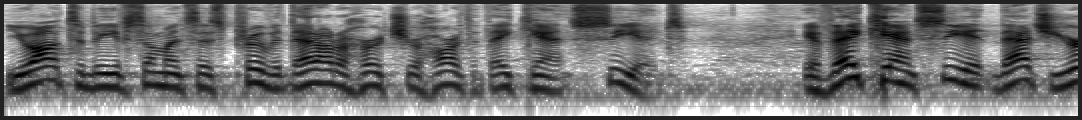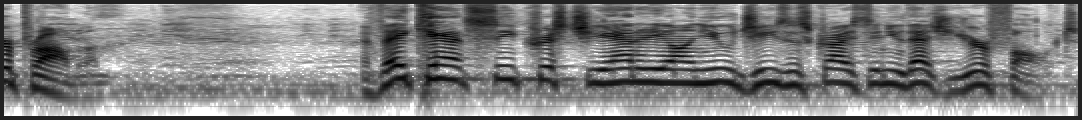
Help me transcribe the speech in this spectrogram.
You ought to be, if someone says, Prove it, that ought to hurt your heart that they can't see it. If they can't see it, that's your problem. If they can't see Christianity on you, Jesus Christ in you, that's your fault.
